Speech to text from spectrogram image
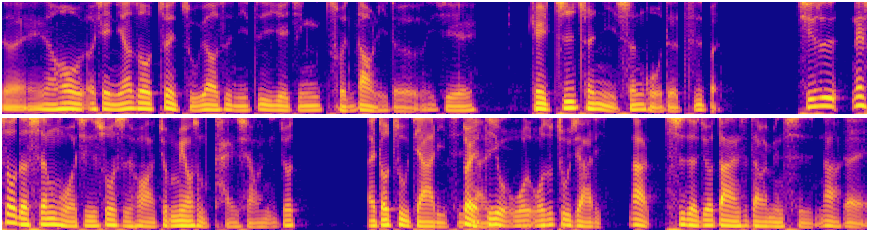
对，然后而且你那时候最主要是你自己也已经存到你的一些可以支撑你生活的资本。其实那时候的生活，其实说实话就没有什么开销，你就哎，都住家里吃对，家里。第一我我我是住家里，那吃的就当然是在外面吃。那对，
